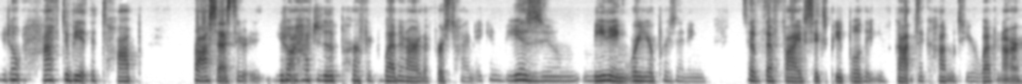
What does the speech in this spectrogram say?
You don't have to be at the top process. You don't have to do the perfect webinar the first time. It can be a Zoom meeting where you're presenting to the five, six people that you've got to come to your webinar.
